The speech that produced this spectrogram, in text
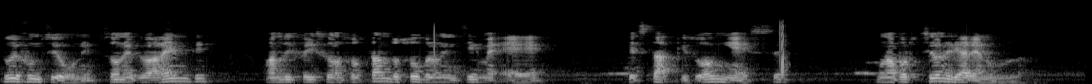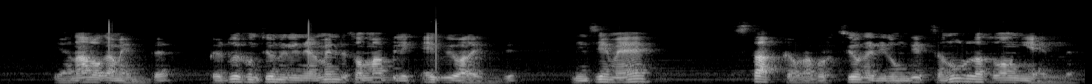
due funzioni sono equivalenti quando differiscono soltanto sopra un insieme E che stacchi su ogni S una porzione di area nulla e analogamente per due funzioni linearmente sommabili equivalenti l'insieme E stacca una porzione di lunghezza nulla su ogni L.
